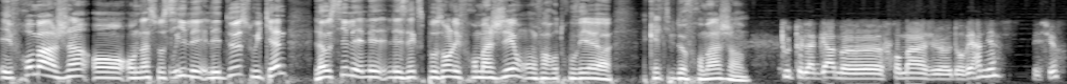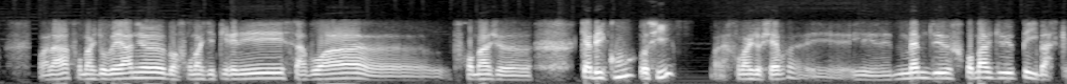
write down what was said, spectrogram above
et fromage, hein, on, on associe Oui. les, les deux ce week-end. Là aussi, les, les- exposants, les fromagers, on va retrouver quel type de fromage toute la gamme euh, fromage d'Auvergne, bien sûr. Voilà, fromage d'Auvergne, bon, fromage des Pyrénées, Savoie, euh, fromage euh, aussi, voilà, fromage de chèvre, et, même du fromage du Pays Basque.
